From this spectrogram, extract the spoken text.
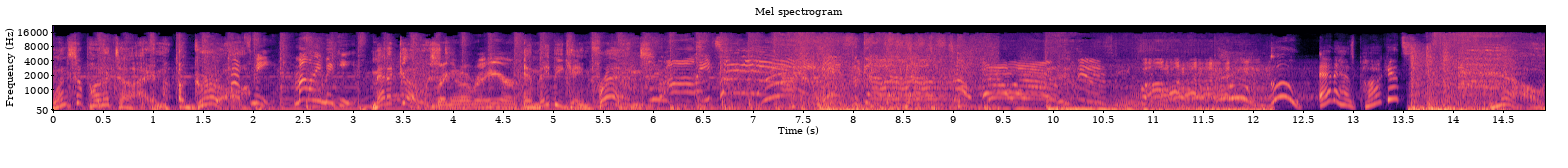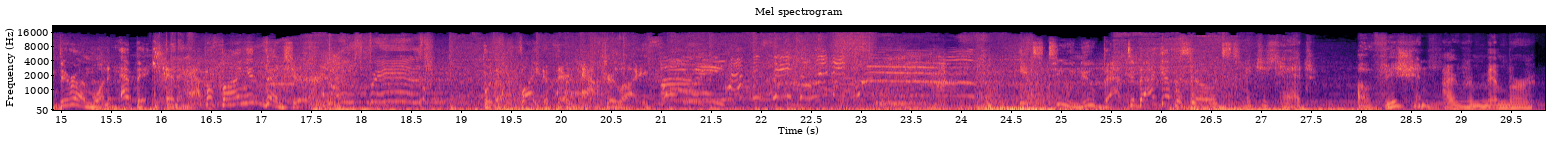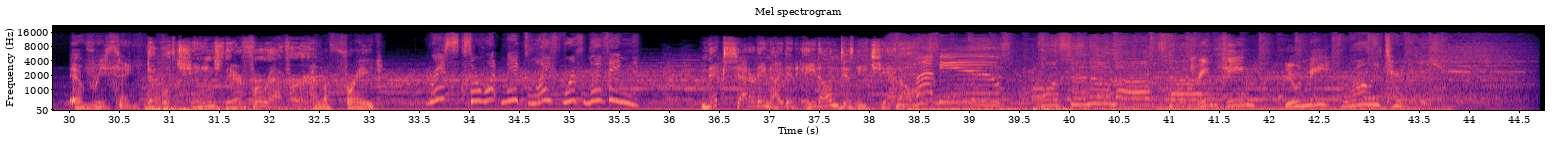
Once upon a time, a girl That's me, Molly McGee. met a ghost. Bring it over here. And they became friends. For all eternity! It's the ghost, Ooh, Anna has pockets? Now they're on one epic enhappifying adventure for the fight of their afterlife. We have to save the living It's two new back-to-back episodes I just had a vision. I remember everything. that will change their forever. I'm afraid. Risks are what make life worth living. Next Saturday night at 8 on Disney Channel. Love you. Dream team? You and me? For all eternity.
